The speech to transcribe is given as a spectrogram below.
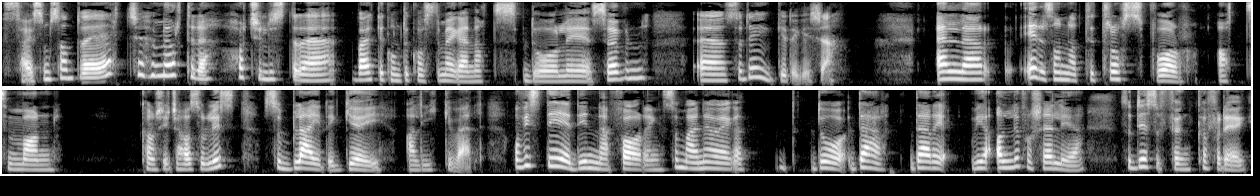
si som sant jeg er ikke humør til det, har ikke lyst til det, veit det kommer til å koste meg en natts dårlig søvn, eh, så det gidder jeg ikke. Eller er det sånn at til tross for at man kanskje ikke har så lyst, så blei det gøy allikevel. Og hvis det er din erfaring, så mener jeg at da, der, der er vi er alle forskjellige, så det som funker for deg,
